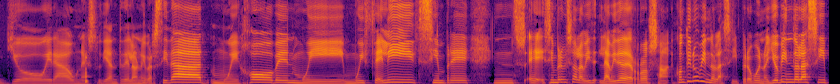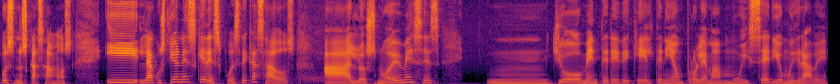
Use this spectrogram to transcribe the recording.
Yo era una estudiante de la universidad, muy joven, muy, muy feliz, siempre, mm, eh, siempre he visto la, la, vida de Rosa. Continúo viéndola así, pero bueno, yo viéndola así, pues nos casamos. Y la cuestión es que después de casados, a los nueve meses, Mm, yo me enteré de que él tenía un problema muy serio, muy grave,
